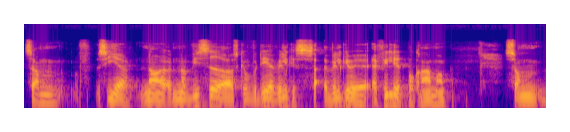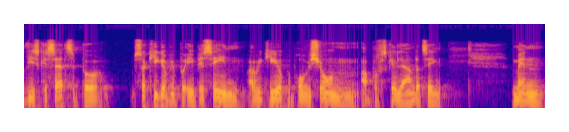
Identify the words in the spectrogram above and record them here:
som siger, når, når vi sidder og skal vurdere, hvilke, hvilke affiliate-programmer, som vi skal satse på, så kigger vi på EPC'en, og vi kigger på provisionen og på forskellige andre ting. Men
